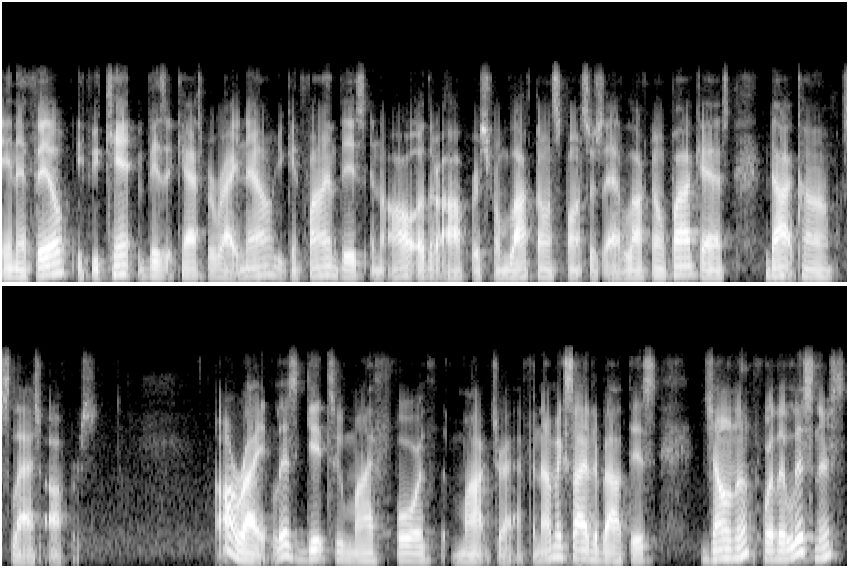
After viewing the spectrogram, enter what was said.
NFL. If you can't visit Casper right now, you can find this and all other offers from Locked On sponsors at lockedonpodcast.com slash offers. All right, let's get to my fourth mock draft. And I'm excited about this. Jonah, for the listeners,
